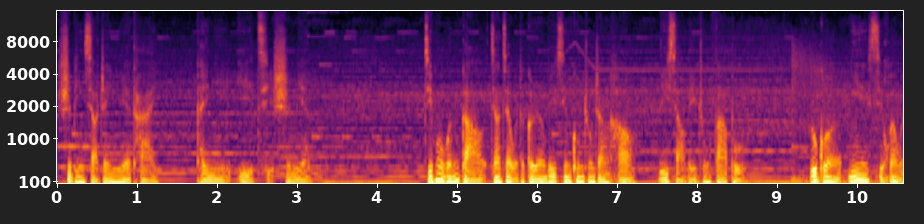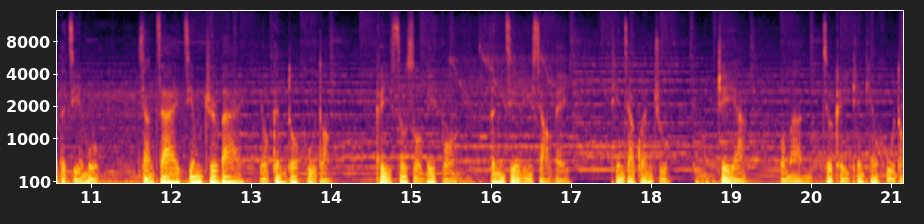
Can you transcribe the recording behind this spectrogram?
士兵小镇音乐台。陪你一起失眠。节目文稿将在我的个人微信公众账号“李小维”中发布。如果你也喜欢我的节目，想在节目之外有更多互动，可以搜索微博 “nj 李小维”，添加关注，这样我们就可以天天互动。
